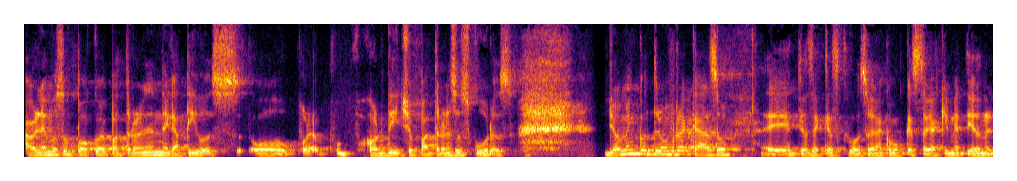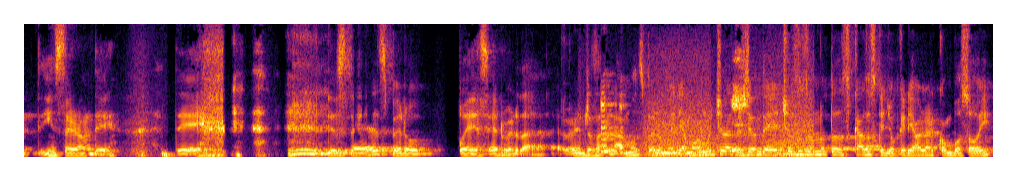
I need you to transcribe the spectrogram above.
hablemos un poco de patrones negativos, o mejor dicho, patrones oscuros. Yo me encontré un fracaso. Eh, yo sé que es como suena como que estoy aquí metido en el Instagram de, de, de ustedes, pero puede ser, ¿verdad? Mientras hablamos, pero me llamó mucho la atención. De hecho, esos son los dos casos que yo quería hablar con vos hoy.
